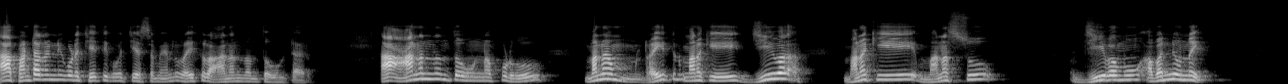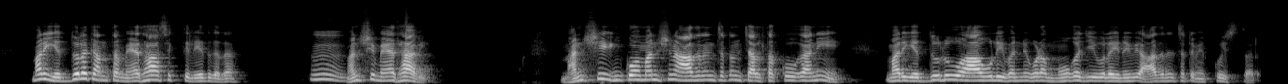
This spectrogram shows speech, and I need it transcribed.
ఆ పంటలన్నీ కూడా చేతికి వచ్చే సమయంలో రైతులు ఆనందంతో ఉంటారు. ఆ ఆనందంతో ఉన్నప్పుడు మనం రైతులు మనకి జీవ మనకి మనస్సు జీవము అవన్నీ ఉన్నాయి. మరి ఎద్దులకి అంత మేధాశక్తి లేదు కదా. మనిషి మేధావి. మనిషి ఇంకో మనిషిని ఆదరించడం చాలా తక్కువ కానీ మరి ఎద్దులు ఆవులు ఇవన్నీ కూడా మూగజీవులైనవి ఆదరించడం ఎక్కువ ఇస్తారు.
